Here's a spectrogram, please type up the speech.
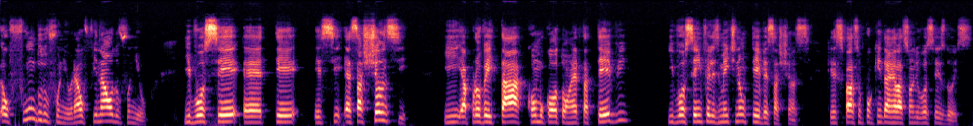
é o fundo do funil, né? O final do funil. E você é, ter esse, essa chance e aproveitar como o Colton Herta teve e você, infelizmente, não teve essa chance. Que eles façam um pouquinho da relação de vocês dois.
